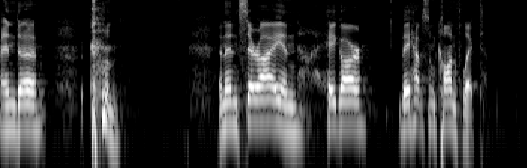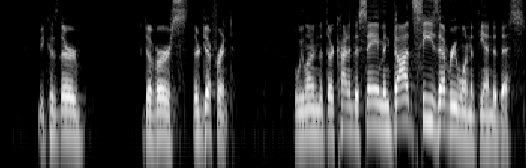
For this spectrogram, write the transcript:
And, uh, and then Sarai and Hagar, they have some conflict because they're diverse, they're different. But we learn that they're kind of the same, and God sees everyone at the end of this.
